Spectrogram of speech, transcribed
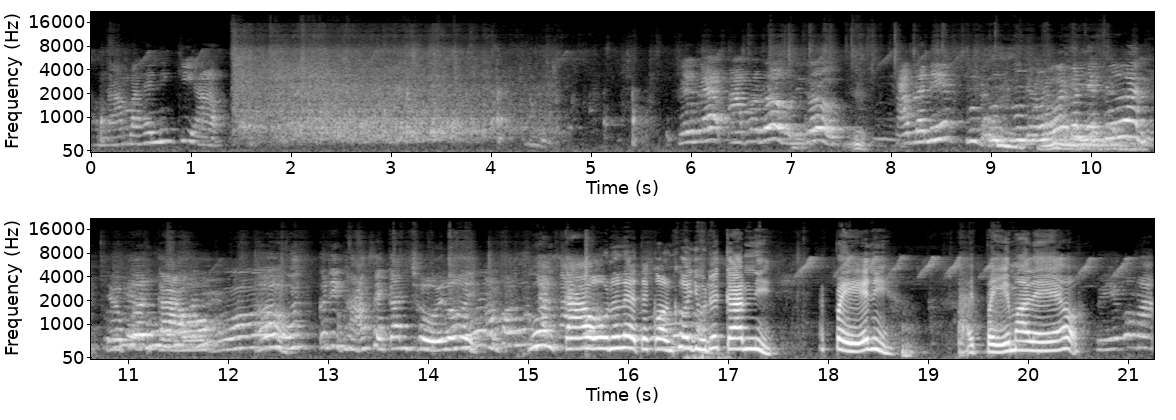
เอาน้ำมาให้นิกกี้อาบ เร็วแล้วอาบมาเด้อมาเด้อ อาบแล้วนี่เดี๋ยวเฮ้ยมันเห็นเพื่อน เจอเพื่อนเก่า เอ เอ อ อก็ดิ่งหางใส่กันเฉยเลยเพื่อนเก่านั่นแหละแต่ก่อนเคยอยู่ด้วยกันนี่ไอ้เป๋นี่ ไอ้เป๋มาแล้วปีก็มา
